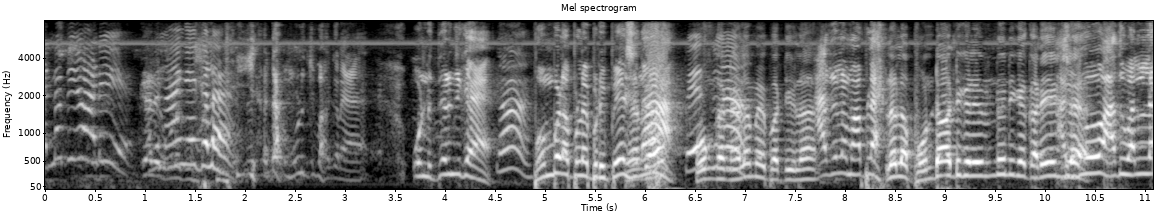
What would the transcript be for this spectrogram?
என்னத்தையும் அடி. அது நான் கேட்கல ஏன்டா முழிச்சு பாக்குறேன் ஒண்ணு தெரிஞ்சுக்க. பொம்பளை புள்ள இப்படி பேசுனா. உங்க நிலைமை பட்டியல அதுல மாப்பிள. இல்ல இல்ல பொண்டாட்டிகள் இருந்து நீங்க கடையில ஐயோ அது வல்ல.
